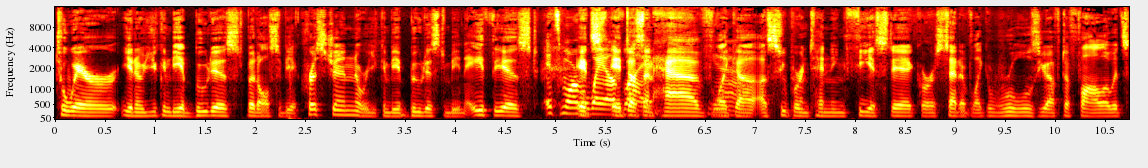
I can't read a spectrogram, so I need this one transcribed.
to where you know you can be a Buddhist but also be a Christian, or you can be a Buddhist and be an atheist. It's more of a way of It doesn't life. have like a, a superintending theistic or a set of like rules you have to follow. It's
